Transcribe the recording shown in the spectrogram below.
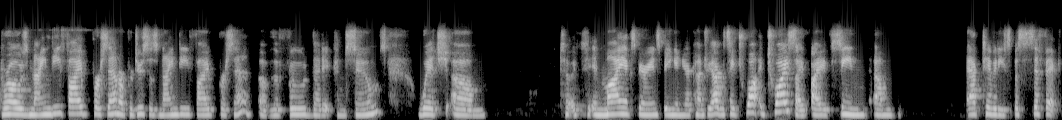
grows 95% or produces 95% of the food that it consumes, which um, to, in my experience being in your country, I would say twi- twice I've, I've seen um, activity specific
